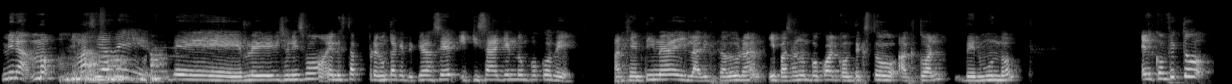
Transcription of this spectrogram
Mira, más allá de, revisionismo en esta pregunta que te quiero hacer y quizá yendo un poco de, Argentina y la dictadura, y pasando un poco al contexto actual del mundo, el conflicto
